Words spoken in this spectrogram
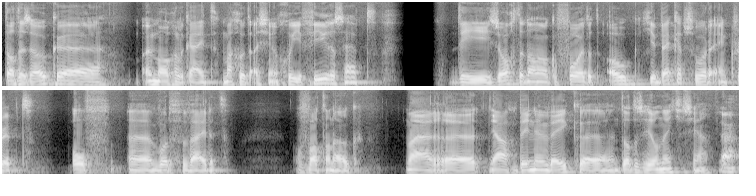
Dat is ook eh, een mogelijkheid. Maar goed, als je een goede virus hebt, die zorgt er dan ook voor dat ook je backups worden encrypt. Of eh, worden verwijderd. Of wat dan ook. Maar eh, ja, binnen een week, dat is heel netjes, ja. Ja.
